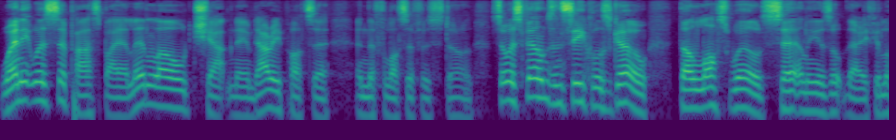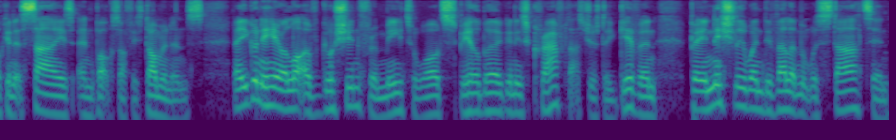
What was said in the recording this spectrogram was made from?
when it was surpassed by a little old chap named Harry Potter and the Philosopher's Stone. So, as films and sequels go, The Lost World certainly is up there if you're looking at size and box office dominance. Now, you're going to hear a lot of gushing from me towards Spielberg and his craft, that's just a given. But initially, when development was starting,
